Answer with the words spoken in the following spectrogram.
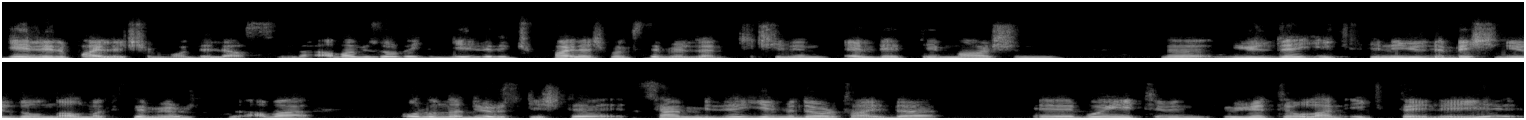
gelir paylaşım modeli aslında. Ama biz oradaki geliri paylaşmak istemiyoruz. Yani kişinin elde ettiği maaşın yüzde x'ini, yüzde beşini, yüzde onunu almak istemiyoruz. Ama onunla diyoruz ki işte sen bize 24 ayda e, bu eğitimin ücreti olan x TL'yi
